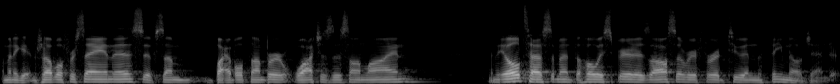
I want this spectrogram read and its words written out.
I'm going to get in trouble for saying this if some Bible thumper watches this online. In the Old Testament, the Holy Spirit is also referred to in the female gender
